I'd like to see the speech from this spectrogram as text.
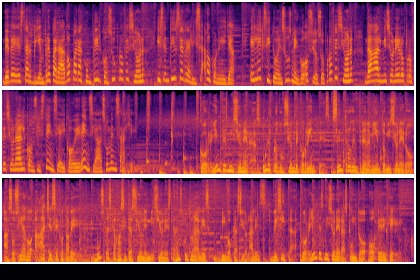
debe estar bien preparado para cumplir con su profesión y sentirse realizado con ella. El éxito en sus negocios o profesión da al misionero profesional consistencia y coherencia a su mensaje. Corrientes Misioneras, una producción de Corrientes, Centro de Entrenamiento Misionero asociado a HCJB. ¿Buscas capacitación en misiones transculturales bivocacionales? Visita corrientesmisioneras.org.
